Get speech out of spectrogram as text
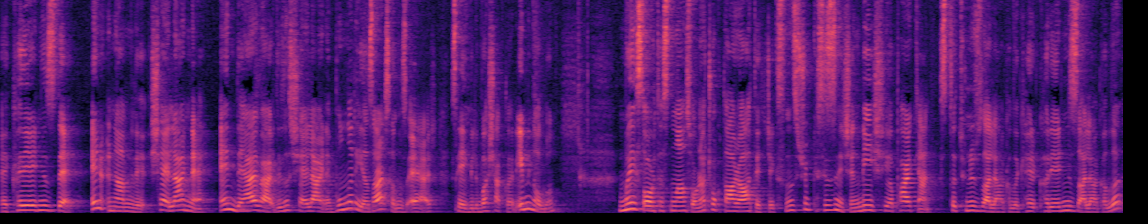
e, kariyerinizde en önemli şeyler ne? En değer verdiğiniz şeyler ne? Bunları yazarsanız eğer sevgili Başaklar emin olun Mayıs ortasından sonra çok daha rahat edeceksiniz. Çünkü sizin için bir işi yaparken statünüzle alakalı, kariyerinizle alakalı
